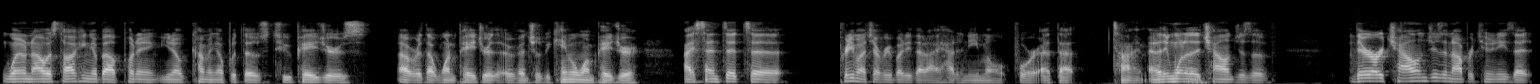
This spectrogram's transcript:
When I was talking about putting, you know, coming up with those two pagers uh, or that one pager that eventually became a one pager, I sent it to pretty much everybody that I had an email for at that time. And I think one of the challenges of there are challenges and opportunities at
